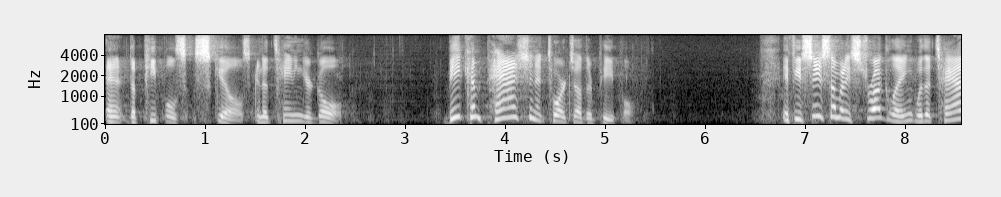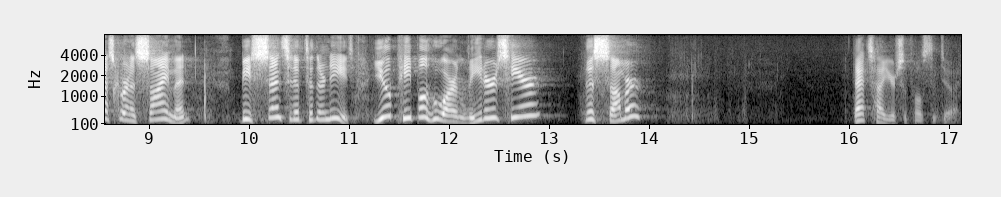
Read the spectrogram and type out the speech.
and the people's skills in attaining your goal. Be compassionate towards other people. If you see somebody struggling with a task or an assignment, be sensitive to their needs. You people who are leaders here this summer, that's how you're supposed to do it.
